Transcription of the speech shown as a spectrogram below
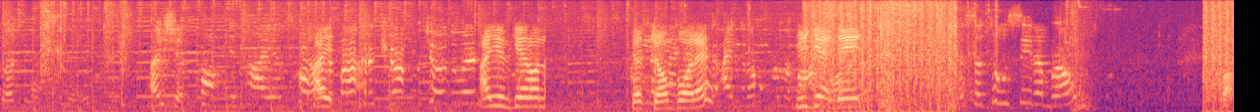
Goodness, dude. I should pop your tires. Up I- the back of the truck, what y'all doing? I just get on, just jump on it. I get up on the We get there. It's a two-seater, bro. Fuck.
